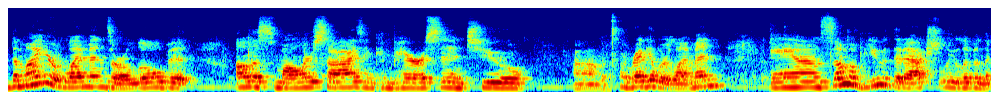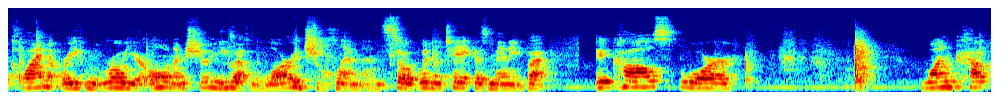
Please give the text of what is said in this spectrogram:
the Meyer lemons are a little bit on the smaller size in comparison to um, a regular lemon. And some of you that actually live in the climate where you can grow your own, I'm sure you have large lemons, so it wouldn't take as many, but it calls for one cup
